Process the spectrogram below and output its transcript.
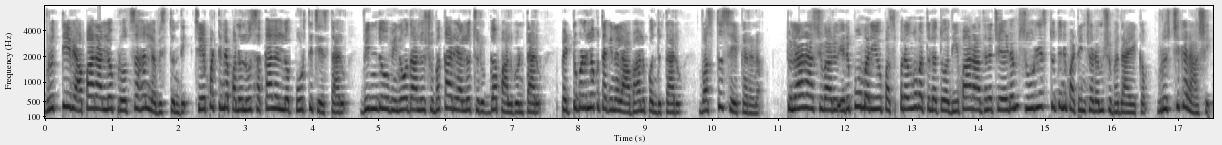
వృత్తి వ్యాపారాల్లో ప్రోత్సాహం లభిస్తుంది. చేపట్టిన పనులు సకాలంలో పూర్తి చేస్తారు. విందు వినోదాలు శుభకార్యాల్లో చురుగ్గా పాల్గొంటారు. పెట్టుబడులకు తగిన లాభాలు పొందుతారు. వస్తు సేకరణ. తులారాశి వారు ఎరుపు మరియు పసుపు రంగు వత్తులతో దీపారాధన చేయడం సూర్యస్థుతిని పఠించడం శుభదాయకం. వృశ్చిక రాశి.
